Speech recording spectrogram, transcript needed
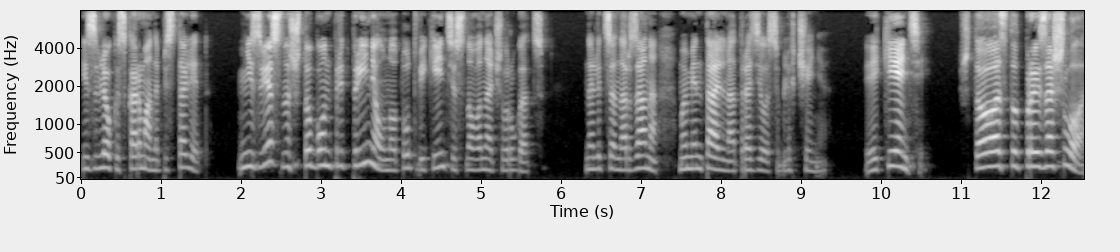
извлек из кармана пистолет. Неизвестно, что бы он предпринял, но тут Викентий снова начал ругаться. На лице Нарзана моментально отразилось облегчение. «Викентий, что у вас тут произошло?»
